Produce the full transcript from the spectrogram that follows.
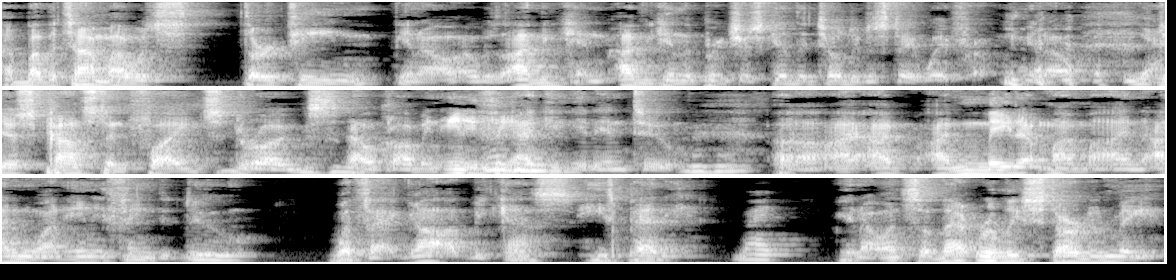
uh, by the time I was 13, you know, I was, I became, I became the preacher's kid they told you to stay away from, you know, Yeah. just constant fights, drugs, Mhm. alcohol. I mean, anything I Mhm. could get into. Mhm. Uh, I, I, I made up my mind. I didn't want anything to do with that God because he's petty, Right. you know, and so that really started me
